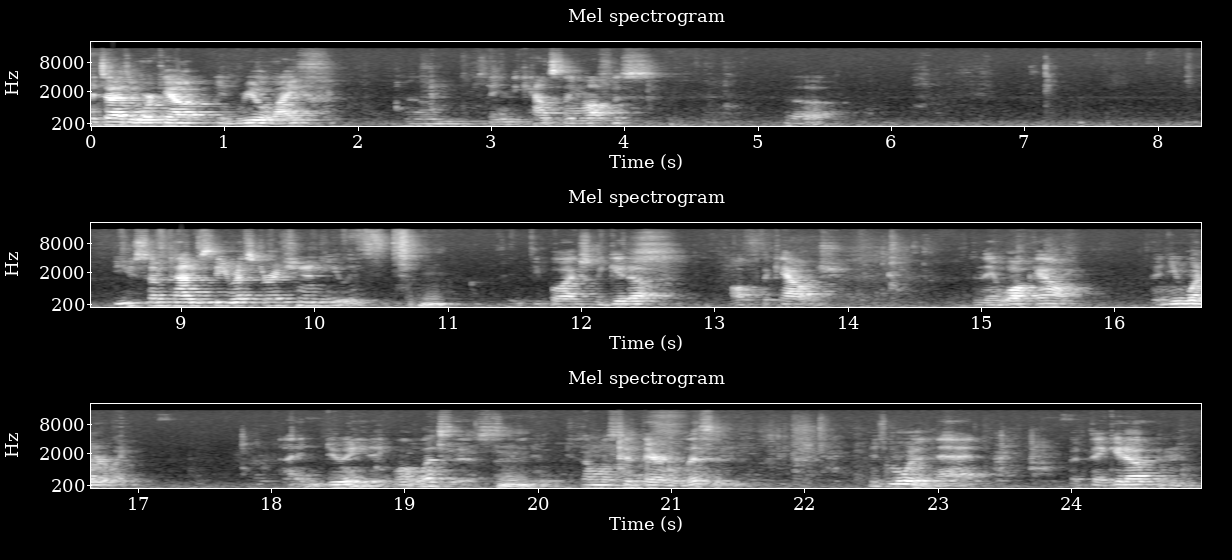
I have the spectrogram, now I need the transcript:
and so, how does it work out in real life? Um, say in the counseling office. Uh, you sometimes see restoration and healing. People actually get up off the couch and they walk out, and you wonder, like, I didn't do anything. What was this? Mm. You just almost sit there and listen. It's more than that. But they get up and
